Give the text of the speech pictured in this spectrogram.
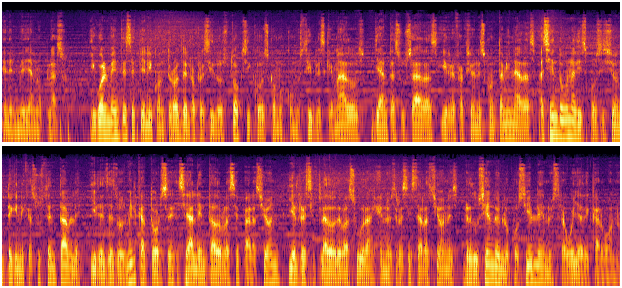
en el mediano plazo. Igualmente se tiene control de los residuos tóxicos como combustibles quemados, llantas usadas y refacciones contaminadas, haciendo una disposición técnica sustentable y desde 2014 se ha alentado la separación y el reciclado de basura en nuestras instalaciones, reduciendo en lo posible nuestra huella de carbono.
